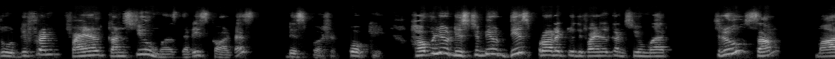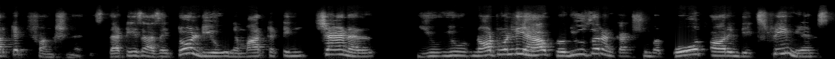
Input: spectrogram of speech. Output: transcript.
to different final consumers that is called as dispersion. Okay. How will you distribute this product to the final consumer? Through some market functionaries. That is, as I told you, in a marketing channel, you, you not only have producer and consumer, both are in the extreme ends.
